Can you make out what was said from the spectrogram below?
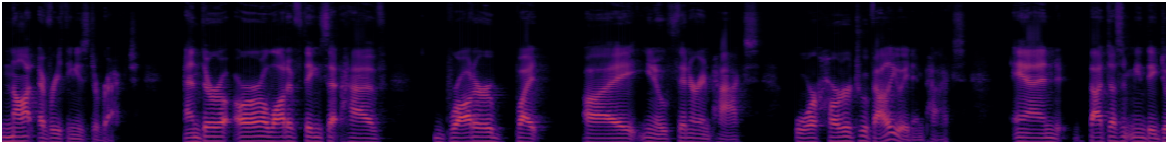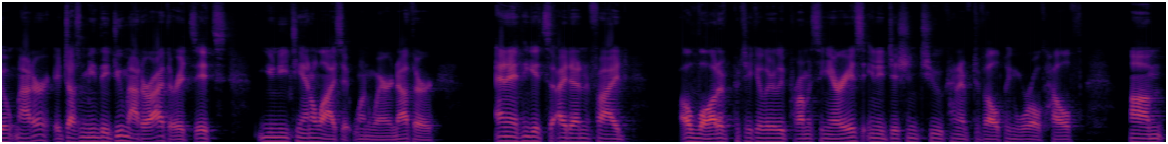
not everything is direct. And there are a lot of things that have broader but uh, you know, thinner impacts or harder to evaluate impacts. And that doesn't mean they don't matter. It doesn't mean they do matter either. It's it's you need to analyze it one way or another. And I think it's identified a lot of particularly promising areas in addition to kind of developing world health, um,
